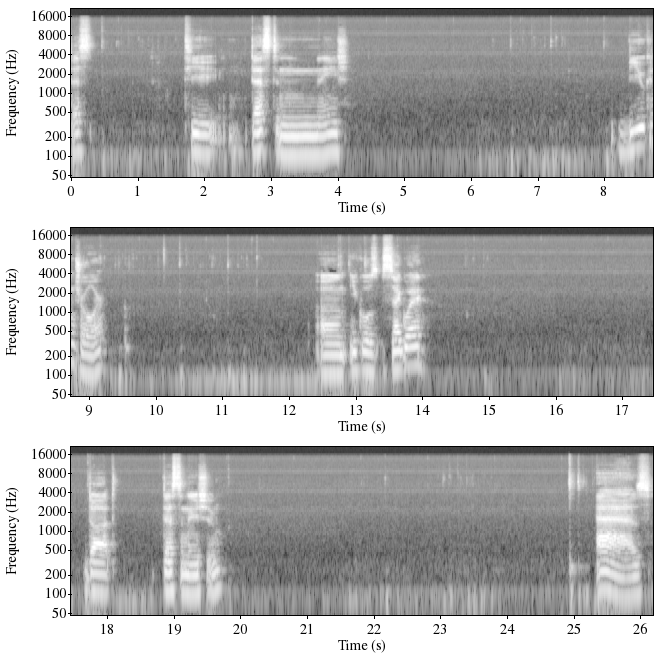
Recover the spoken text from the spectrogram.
des t destination. View controller. Um, equals segue. Dot destination as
